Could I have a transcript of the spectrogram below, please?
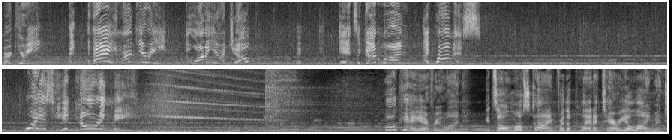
Mercury? Hey, Mercury! Want to hear a joke? It's a good one, I promise. Why is he ignoring me? Okay, everyone. It's almost time for the planetary alignment.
